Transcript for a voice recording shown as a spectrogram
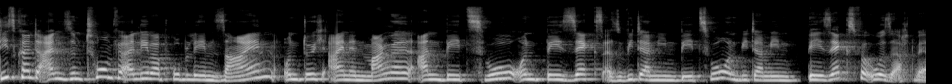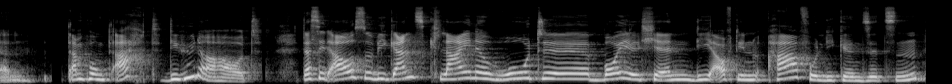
Dies könnte ein Symptom für ein Leberproblem sein und durch einen Mangel an B2 und B6, also Vitamin B2 und Vitamin B6 verursacht werden. Dann Punkt 8, die Hühnerhaut. Das sieht aus so wie ganz kleine rote Bäulchen, die auf den Haarfollikeln sitzen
